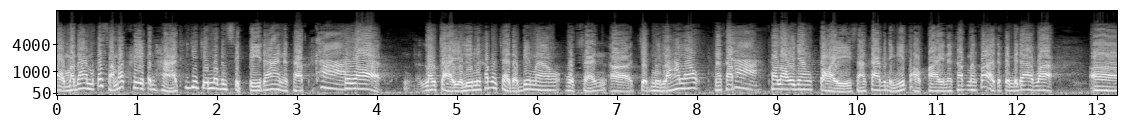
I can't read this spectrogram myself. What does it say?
ออกมาได้มันก็สามารถเคลียร์ปัญหาที่ยืดเยื้อมาเป็น 10 ปีได้นะครับค่ะเพราะว่า เราจ่ายอย่าลืมนะครับเราจ่ายดอกเบี้ยมาหกแสนเจ็ดหมื่นล้านแล้วนะครับค่ะถ้าเรายังปล่อยสถานการณ์เป็นอย่างนี้ต่อไปนะครับ มันก็อาจจะเป็นไปได้ว่าเอ่อ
